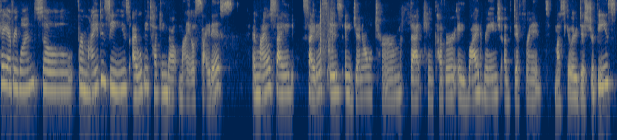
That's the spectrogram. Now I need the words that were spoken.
Hey everyone, so for my disease, I will be talking about myositis. And myositis is a general term that can cover a wide range of different muscular dystrophies.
